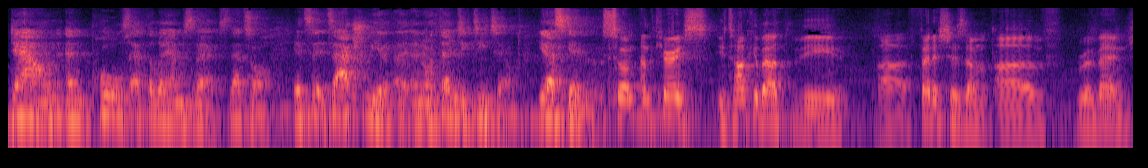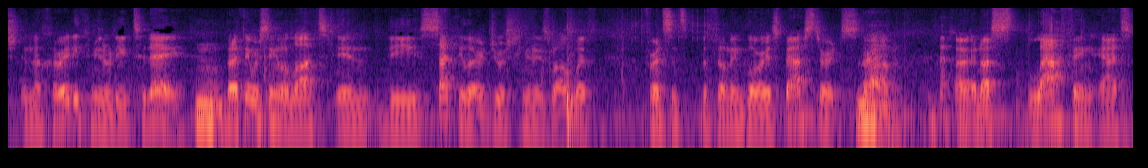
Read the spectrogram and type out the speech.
down and pulls at the lamb's legs. That's all. It's, it's actually a, a- an authentic detail. Yes, Gabriel. So I'm, I'm curious. You talk about the uh, fetishism of revenge in the Haredi community today, but I think we're seeing it a lot in the secular Jewish community as well. With, for instance, the film *Inglourious Basterds*, Right. um, uh, and us laughing at.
